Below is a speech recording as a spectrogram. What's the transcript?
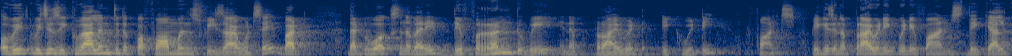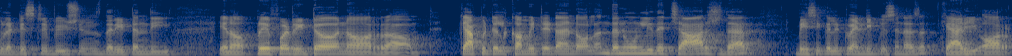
which is equivalent to the performance fees I would say but that works in a very different way in a private equity funds. Because in a private equity funds they calculate distributions they return the you know preferred return or uh, capital committed and all and then only they charge their basically 20% as a carry or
